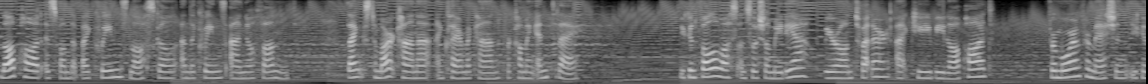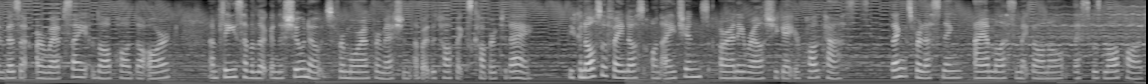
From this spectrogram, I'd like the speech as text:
LawPod is funded by Queen's Law School and the Queen's Annual Fund. Thanks to Mark Hanna and Claire McCann for coming in today. You can follow us on social media. We are on Twitter at QUB LawPod. For more information, you can visit our website lawpod.org and please have a look in the show notes for more information about the topics covered today. You can also find us on iTunes or anywhere else you get your podcasts. Thanks for listening. I am Melissa McDonald. This was LawPod.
